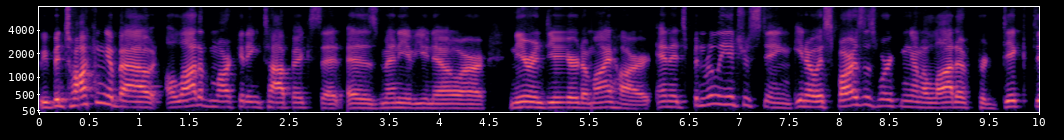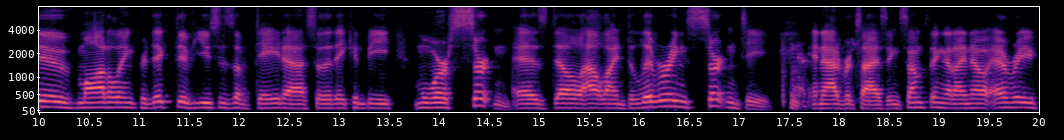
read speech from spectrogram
We've been talking about a lot of marketing topics that, as many of you know, are near and dear to my heart. And it's been really interesting. You know, Esparza is working on a lot of predictive modeling, predictive uses of data so that they can be more certain, as Del outlined, delivering certainty in advertising, something that I know every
